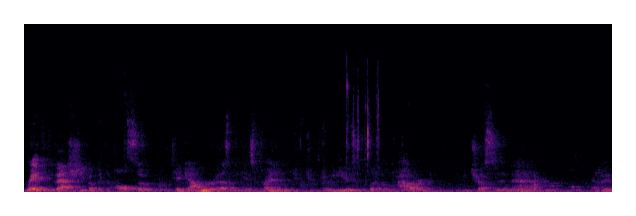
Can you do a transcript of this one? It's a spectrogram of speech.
rape Bathsheba, but to also take out her husband, his friend. So he used his political power. He trusted in that, right?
